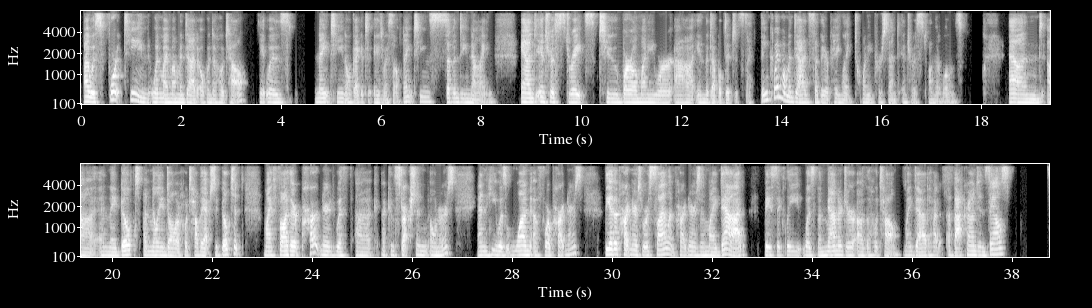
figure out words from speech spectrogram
I was 14 when my mom and dad opened a hotel. It was 19, oh, I get to age myself, 1979. And interest rates to borrow money were uh, in the double digits. I think my mom and dad said they were paying like 20% interest on their loans. And uh, and they built a million dollar hotel. They actually built it. My father partnered with uh, construction owners, and he was one of four partners the other partners were silent partners, and my dad basically was the manager of the hotel. My dad had a background in sales,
